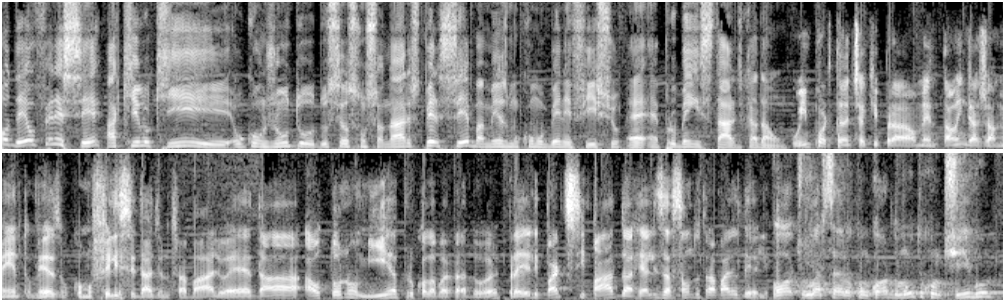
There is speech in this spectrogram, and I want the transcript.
poder oferecer aquilo que o conjunto dos seus funcionários perceba mesmo como benefício é, é para o bem-estar de cada um. O importante aqui para aumentar o engajamento mesmo, como felicidade no trabalho, é dar autonomia para o colaborador, para ele participar da realização do trabalho dele. Ótimo, Marcelo, concordo muito contigo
